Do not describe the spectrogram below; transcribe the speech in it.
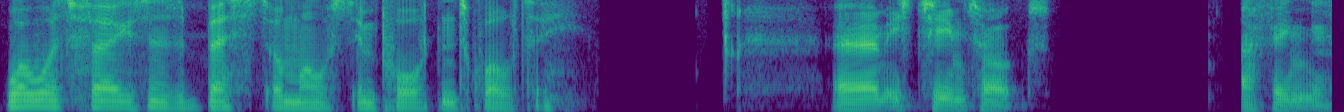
What was Ferguson's best or most important quality? Um, his team talks. I think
